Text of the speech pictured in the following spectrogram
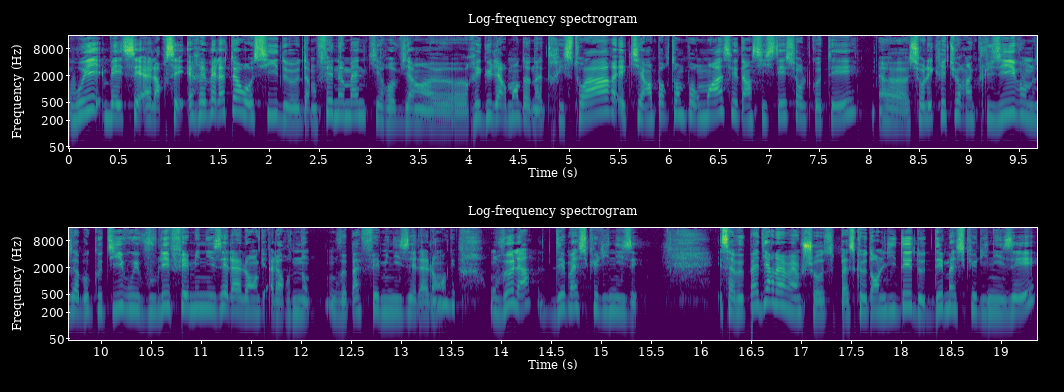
oui, mais c'est alors c'est révélateur aussi d'un phénomène qui revient euh, régulièrement dans notre histoire et qui est important pour moi, c'est d'insister sur le côté euh, sur l'écriture inclusive. On nous a beaucoup dit oui, vous voulez féminiser la langue. Alors non, on veut pas féminiser la langue, on veut la démasculiniser. Et ça ne veut pas dire la même chose, parce que dans l'idée de démasculiniser,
